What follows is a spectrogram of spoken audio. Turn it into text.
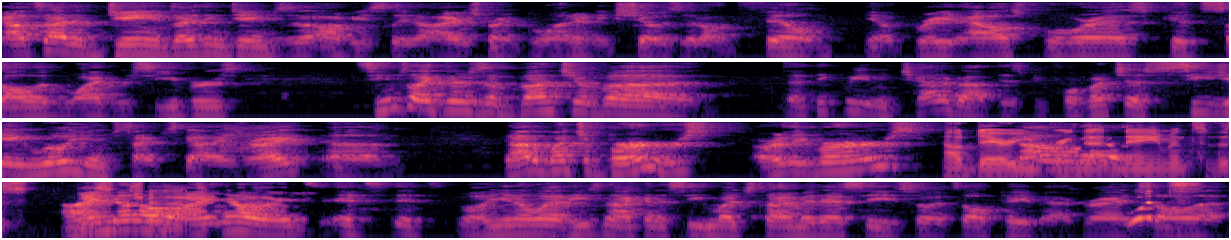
outside of James, I think James is obviously the highest ranked one, and he shows it on film. You know, Greathouse Flores, good solid wide receivers. Seems like there's a bunch of, uh, I think we even chat about this before, a bunch of CJ Williams types guys, right? Um, not a bunch of burners. Are they burners? How dare you not bring that name into this? this I know, chat. I know. It's it's it's. Well, you know what? He's not going to see much time at SC, so it's all payback, right? What? It's all that.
